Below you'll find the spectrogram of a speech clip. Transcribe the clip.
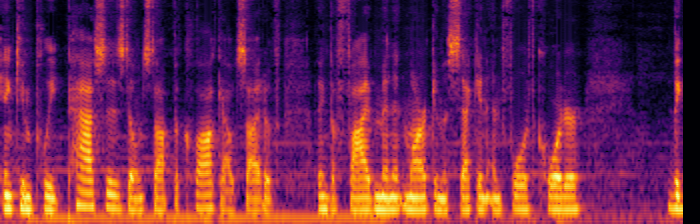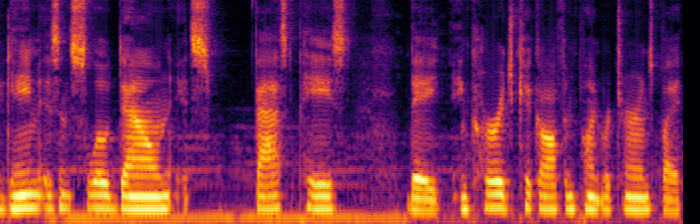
Incomplete passes don't stop the clock outside of, I think, the five minute mark in the second and fourth quarter. The game isn't slowed down, it's fast paced. They encourage kickoff and punt returns by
